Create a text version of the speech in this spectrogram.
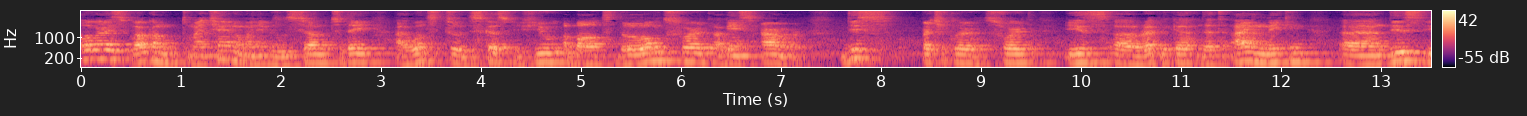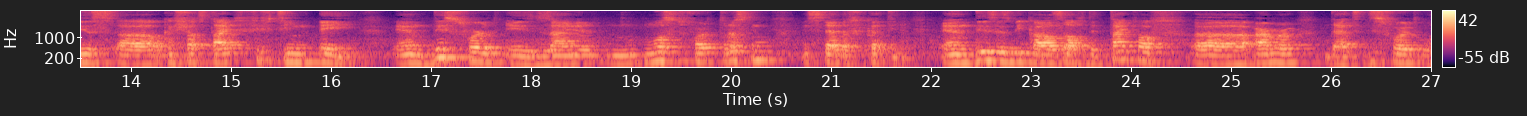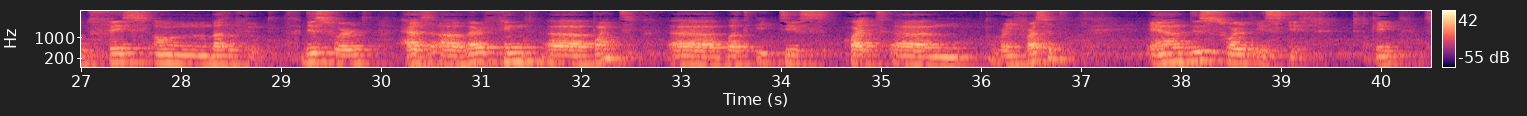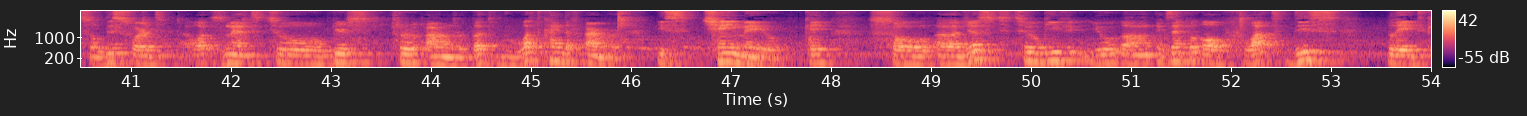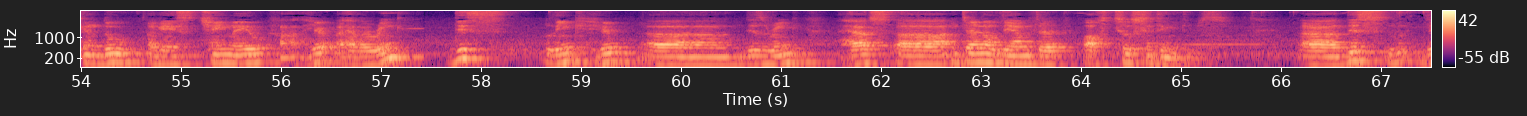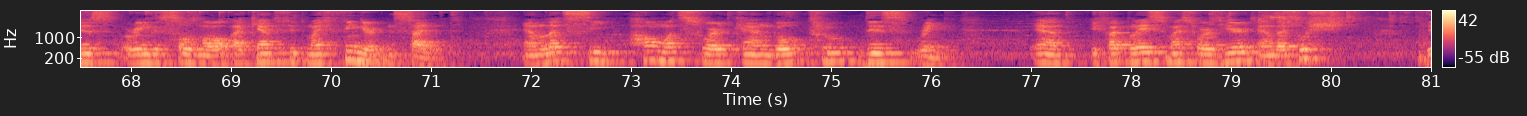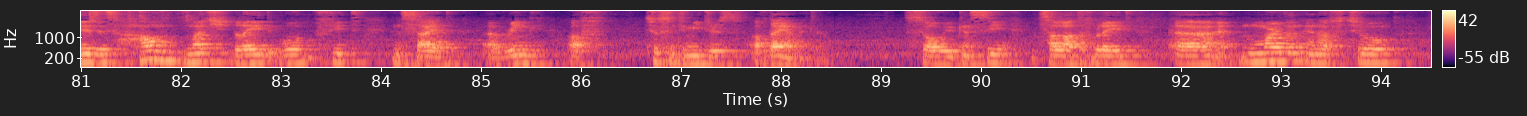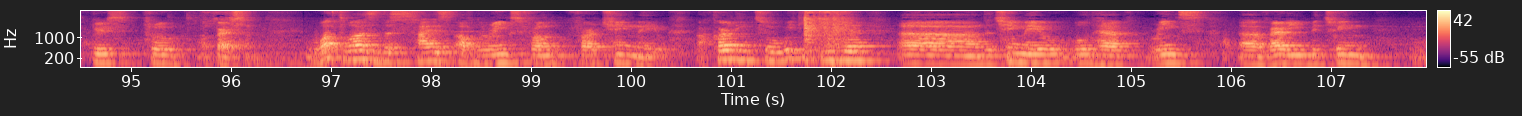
Hello guys, welcome to my channel. My name is Luciano. Today I want to discuss with you about the long sword against armor. This particular sword is a replica that I am making and this is uh, Oakeshott type 15A and this sword is designed most for thrusting instead of cutting and this is because of the type of uh, armor that this sword would face on battlefield. This sword has a very thin uh, point, uh, but it is quite um, reinforced, and this sword is stiff. Okay, so this sword was meant to pierce through armor, but what kind of armor? Is chainmail. Okay, so uh, just to give you an example of what this blade can do against chainmail, uh, here I have a ring. This link here, uh, this ring, has an internal diameter of 2 centimeters. Uh, this, this ring is so small I can't fit my finger inside it. And let's see how much sword can go through this ring. And if I place my sword here and I push, this is how much blade will fit inside a ring of 2 centimeters of diameter. So you can see it's a lot of blade, uh, more than enough to pierce through a person. What was the size of the rings from for chainmail? According to Wikipedia, uh, the chainmail would have rings uh, varying between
